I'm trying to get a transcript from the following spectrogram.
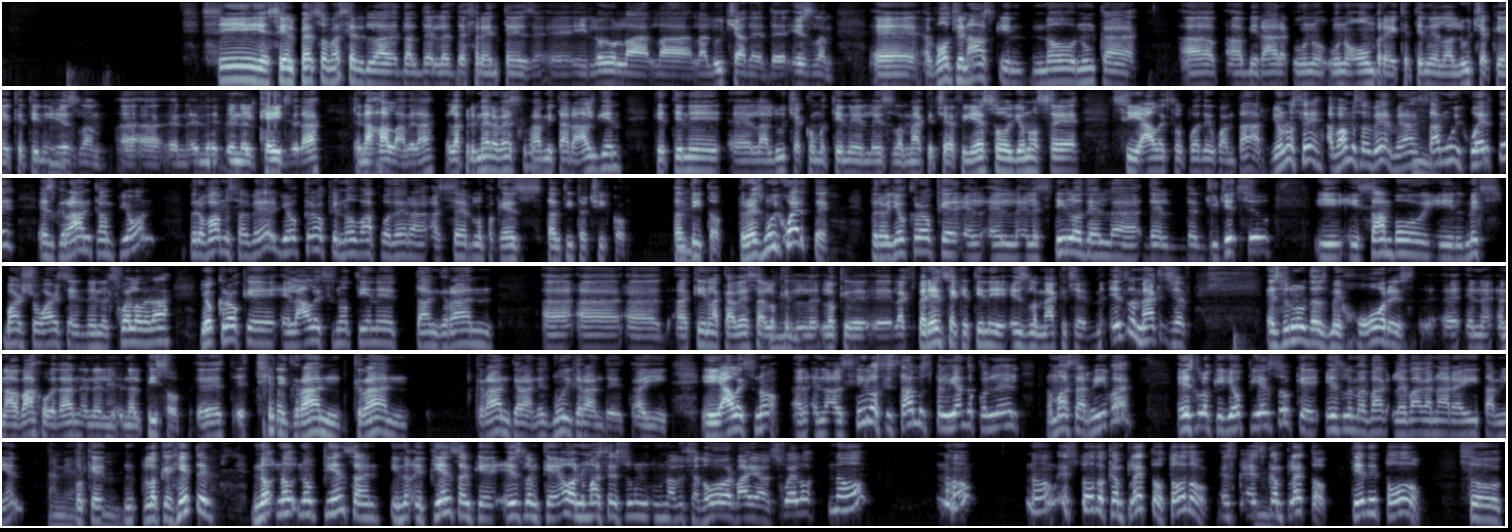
Sí, sí, el peso va a ser la, de las diferentes eh, y luego la, la, la lucha de, de Islam. Eh, Volkanovski no nunca a, a, mirar uno, uno hombre que tiene la lucha que, que tiene Islam uh, en, en, en, el cage, ¿verdad? En la jala, ¿verdad? Es la primera vez que va a mirar a alguien que tiene eh, la lucha como tiene el Islam Makachev. Y eso yo no sé si Alex lo puede aguantar. Yo no sé, vamos a ver, ¿verdad? Está muy fuerte, es gran campeón pero vamos a ver, yo creo que no va a poder hacerlo porque es tantito chico, tantito, pero es muy fuerte. Pero yo creo que el, el, el estilo del, uh, del, del jiu-jitsu y, y, sambo y el mixed martial arts en, en, el suelo, ¿verdad? Yo creo que el Alex no tiene tan gran uh, uh, aquí en la cabeza lo que, lo que eh, la experiencia que tiene Islam Makachev. Islam Makachev es uno de los mejores eh, en, en abajo, ¿verdad? En el, en el piso. tiene gran, gran, gran, gran, es muy grande ahí. Y Alex no. En, en el estilo, si estamos peleando con él nomás arriba, es lo que yo pienso que Islam va, le va a ganar ahí también. También. Porque mm. lo que gente no, no, no piensan y, no, y piensan que Islam que, oh, nomás es un una luchador, vaya al suelo. No, no. No, es todo completo, todo. Es, es completo. Tiene todo. So,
